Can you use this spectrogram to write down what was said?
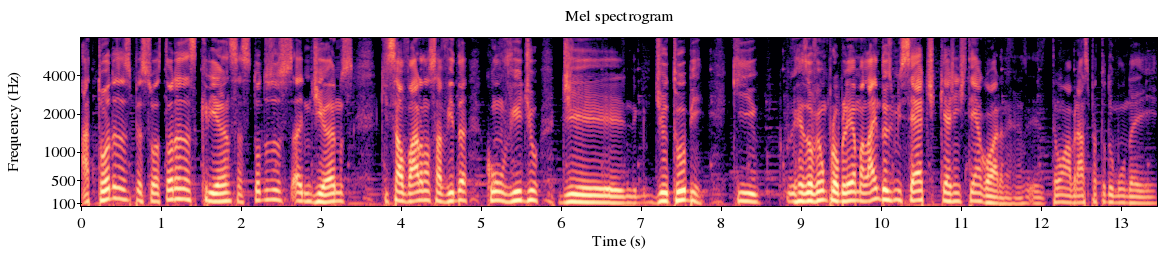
a todas as pessoas, todas as crianças, todos os indianos que salvaram nossa vida com um vídeo de, de YouTube que resolver um problema lá em 2007 que a gente tem agora, né? Então um abraço pra todo mundo aí.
